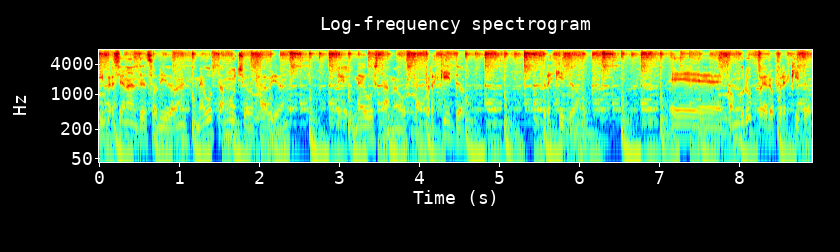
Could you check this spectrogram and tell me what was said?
Impresionante el sonido, ¿eh? me gusta mucho Fabio, ¿eh? Me gusta, me gusta, fresquito, fresquito. Eh, con grupo pero fresquito.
